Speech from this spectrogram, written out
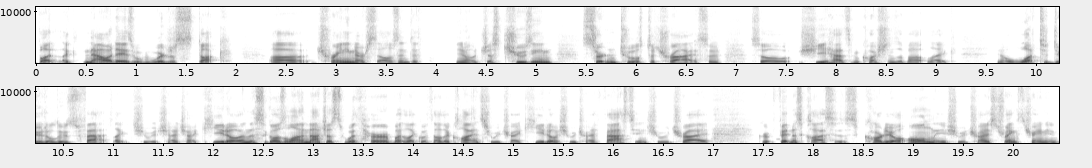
but like nowadays we're just stuck uh, training ourselves into you know just choosing certain tools to try. So so she had some questions about like you know what to do to lose fat like should, we, should i try keto and this goes along not just with her but like with other clients should we try keto should we try fasting should we try group fitness classes, cardio only? Should we try strength training?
